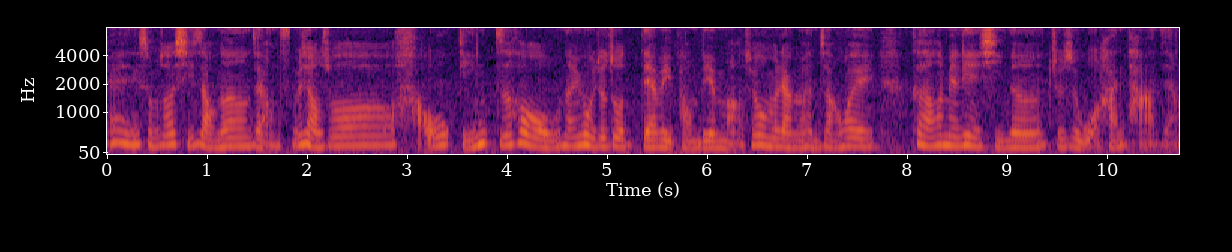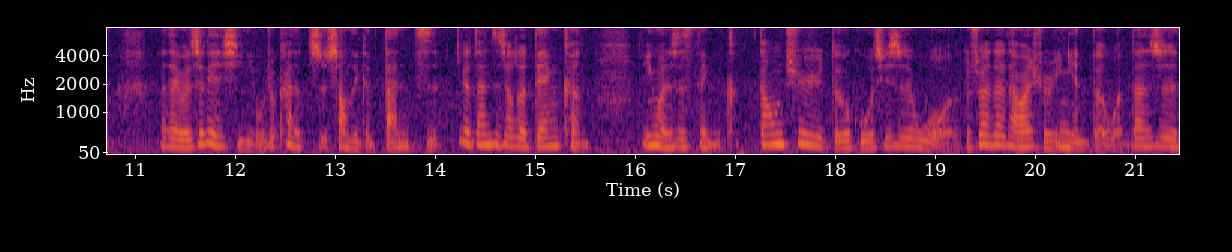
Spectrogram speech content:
哎，你什么时候洗澡呢？这样子。”我想说好行。之后那因为我就坐 David 旁边嘛，所以我们两个很常会课堂上面练习呢，就是我和他这样。那在有一次练习里，我就看着纸上的一个单字，那个单字叫做 Denken。英文是 think。刚去德国，其实我虽然在台湾学了一年德文，但是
